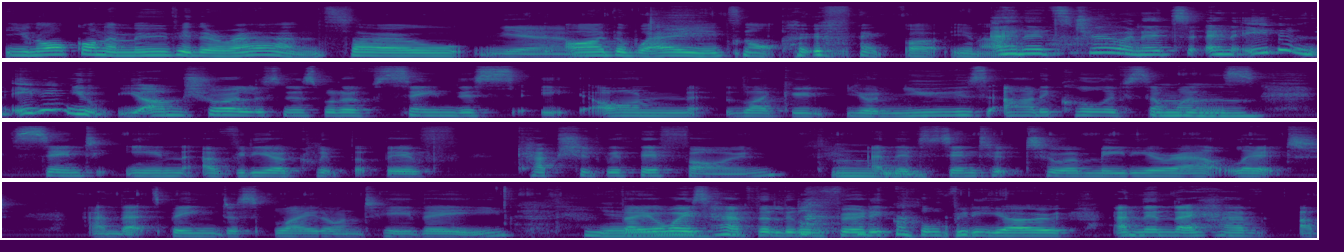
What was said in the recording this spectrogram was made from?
you're not going to move it around. So yeah. either way, it's not perfect, but you know, And it's true, and it's and even even you, I'm sure listeners would have seen this on like your, news article if someone's sent in a video clip that they've captured with their phone Mm. and they've sent it to a media outlet and that's being displayed on TV. yeah. They always have the little vertical video, and then they have a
